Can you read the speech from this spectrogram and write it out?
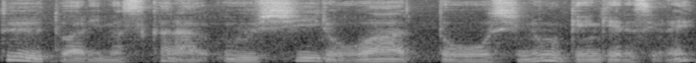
to とありますから後ろは動詞の原型ですよね。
